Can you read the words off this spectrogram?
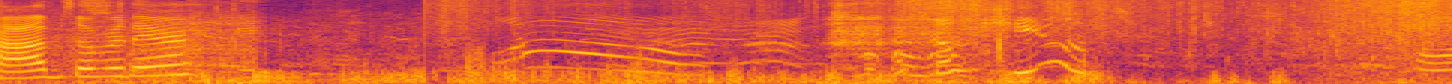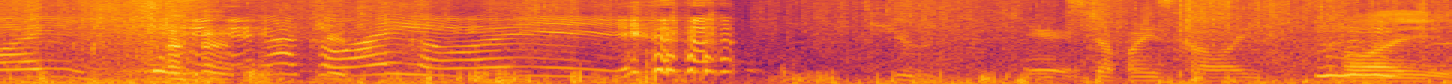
Crabs over there. Wow! so cute! yeah, kawaii. Japanese kawaii. かわいい。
